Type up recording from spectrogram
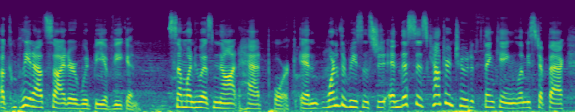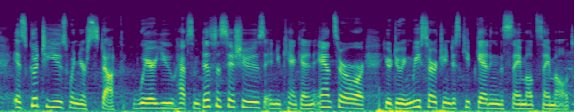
a complete outsider would be a vegan someone who has not had pork. And one of the reasons, to, and this is counterintuitive thinking, let me step back, is good to use when you're stuck, where you have some business issues and you can't get an answer, or you're doing research and you just keep getting the same old, same old.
